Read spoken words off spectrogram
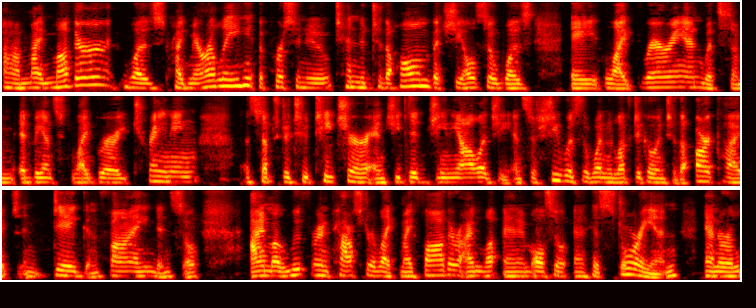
Um, my mother was primarily the person who tended to the home, but she also was a librarian with some advanced library training, a substitute teacher, and she did genealogy. And so she was the one who loved to go into the archives and dig and find. And so I'm a Lutheran pastor like my father. I'm and I'm also a historian and a,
